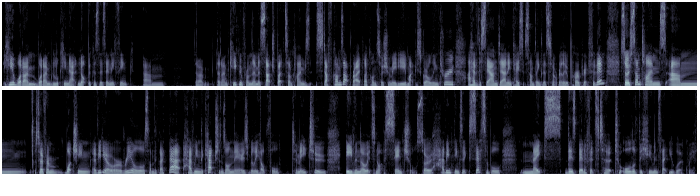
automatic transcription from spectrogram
hear what i'm what i'm looking at not because there's anything um, that I'm that I'm keeping from them as such, but sometimes stuff comes up, right? Like on social media, you might be scrolling through. I have the sound down in case it's something that's not really appropriate for them. So sometimes, um, so if I'm watching a video or a reel or something like that, having the captions on there is really helpful to me too, even though it's not essential. So having things accessible makes there's benefits to to all of the humans that you work with.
